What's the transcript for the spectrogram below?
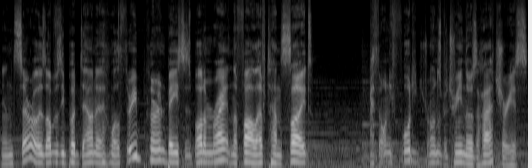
And Serral is obviously put down a, well, three current bases, bottom right and the far left-hand side. With only 40 drones between those hatcheries.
